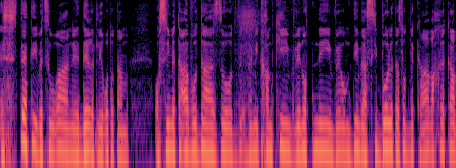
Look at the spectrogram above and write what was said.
אסתטי בצורה נהדרת לראות אותם עושים את העבודה הזאת, ו- ומתחמקים, ונותנים, ועומדים, והסיבולת הזאת, וקרב אחרי קרב.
